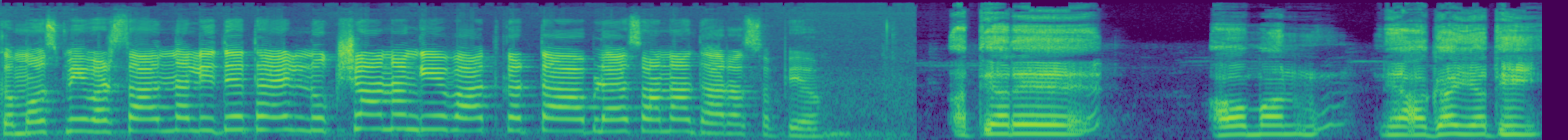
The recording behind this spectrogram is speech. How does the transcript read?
કમોસમી વરસાદના લીધે થયેલ નુકસાન અંગે વાત કરતા અબડાસાના ધારાસભ્ય. અત્યારે હવામાનની આગાહી હતી,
